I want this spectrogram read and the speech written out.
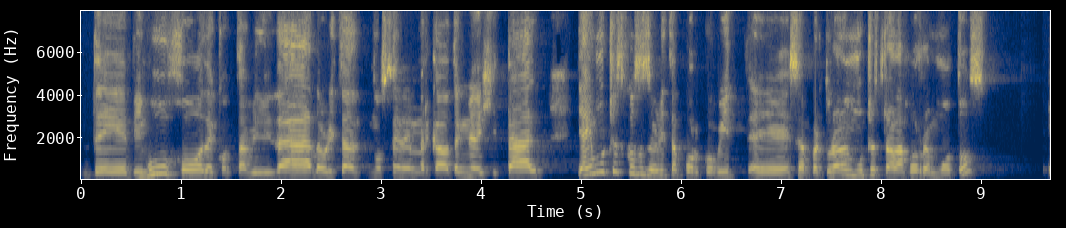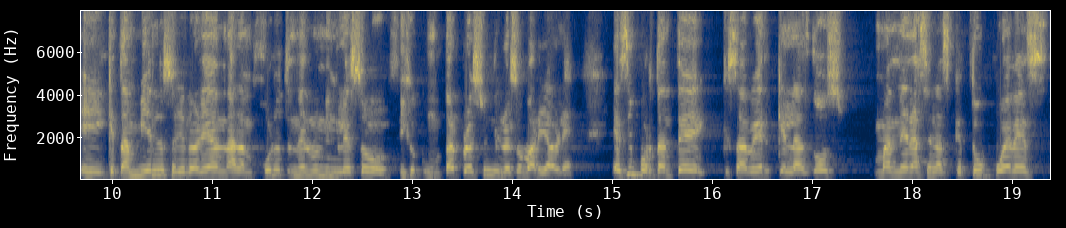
de dibujo, de contabilidad, ahorita, no sé, de mercadotecnia digital. Y hay muchas cosas ahorita por COVID. Eh, se aperturaron muchos trabajos remotos eh, que también los ayudarían a lo mejor no tener un ingreso fijo como tal, pero es un ingreso variable. Es importante saber que las dos maneras en las que tú puedes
